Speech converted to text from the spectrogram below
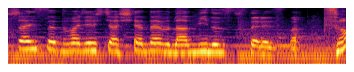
627 na minus 400. Co?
